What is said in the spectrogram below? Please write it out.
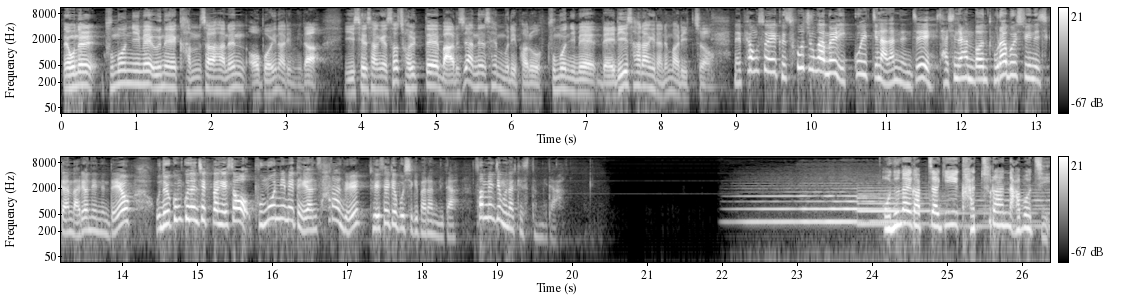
네, 오늘 부모님의 은혜에 감사하는 어버이날입니다. 이 세상에서 절대 마르지 않는 샘물이 바로 부모님의 내리사랑이라는 말이 있죠. 네, 평소에 그 소중함을 잊고 있진 않았는지 자신을 한번 돌아볼 수 있는 시간 마련했는데요. 오늘 꿈꾸는 책방에서 부모님에 대한 사랑을 되새겨 보시기 바랍니다. 선민지 문화캐스터입니다. 어느 날 갑자기 가출한 아버지.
